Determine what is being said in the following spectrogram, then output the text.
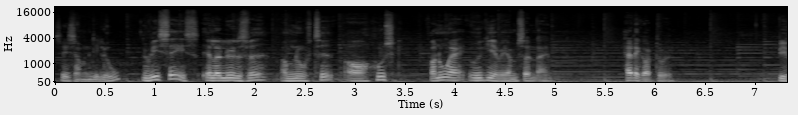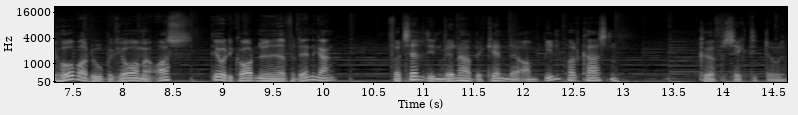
ses om en lille uge. Vi ses eller lyttes ved om en uges tid, og husk, fra nu af udgiver vi om søndagen. Ha' det godt derude. Vi håber, du er klogere med os. Det var de korte nyheder for denne gang. Fortæl dine venner og bekendte om Bilpodcasten. Kør forsigtigt derude.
